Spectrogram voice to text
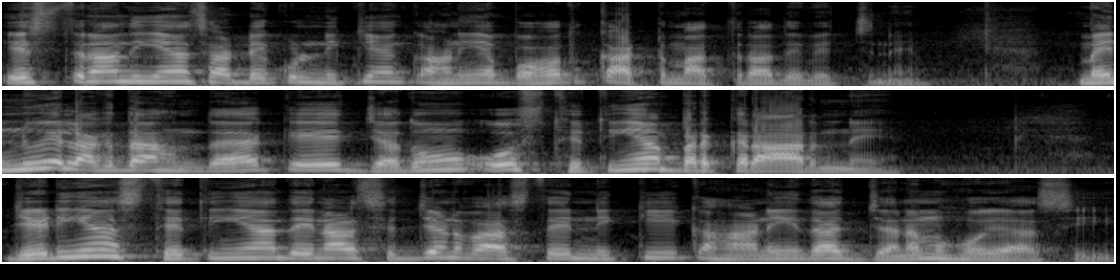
ਇਸ ਤਰ੍ਹਾਂ ਦੀਆਂ ਸਾਡੇ ਕੋਲ ਨਿੱਕੀਆਂ ਕਹਾਣੀਆਂ ਬਹੁਤ ਘੱਟ ਮਾਤਰਾ ਦੇ ਵਿੱਚ ਨੇ। ਮੈਨੂੰ ਇਹ ਲੱਗਦਾ ਹੁੰਦਾ ਕਿ ਜਦੋਂ ਉਹ ਸਥਿਤੀਆਂ ਬਰਕਰਾਰ ਨੇ, ਜਿਹੜੀਆਂ ਸਥਿਤੀਆਂ ਦੇ ਨਾਲ ਸਿੱਝਣ ਵਾਸਤੇ ਨਿੱਕੀ ਕਹਾਣੀ ਦਾ ਜਨਮ ਹੋਇਆ ਸੀ,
